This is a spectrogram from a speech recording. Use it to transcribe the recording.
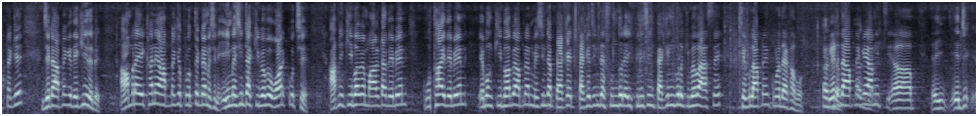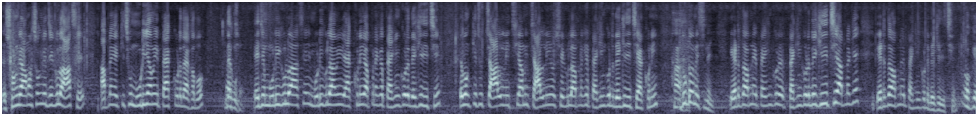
আপনাকে যেটা আপনাকে দেখিয়ে দেবে। আমরা এখানে আপনাকে প্রত্যেকটা মেশিন এই মেশিনটা কীভাবে ওয়ার্ক করছে? আপনি কীভাবে মালটা দেবেন কোথায় দেবেন এবং কীভাবে আপনার মেশিনটা প্যাকেট প্যাকেজিংটা সুন্দর এই ফিনিশিং প্যাকিংগুলো কীভাবে আসে সেগুলো আপনাকে করে দেখাবো। এটাতে আপনাকে আমি এই সঙ্গে আমার সঙ্গে যেগুলো আছে আপনাকে কিছু মুড়ি আমি প্যাক করে দেখাবো। দেখুন আচ্ছা। এই যে মুড়িগুলো আছে এই মুড়িগুলো আমি এখনই আপনাকে প্যাকিং করে দেখিয়ে দিচ্ছি এবং কিছু চাল নিচ্ছি আমি চাল নিয়েও সেগুলো আপনাকে প্যাকিং করে দেখিয়ে দিচ্ছি এখনই হ্যাঁ। দুটো মেশিনেই এটা তো আপনি প্যাকিং করে প্যাকিং করে দেখিয়ে দিচ্ছি আপনাকে এটা তো আপনি প্যাকিং করে দেখিয়ে দিচ্ছি। ওকে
